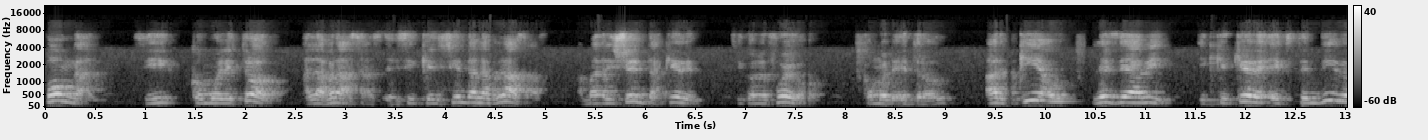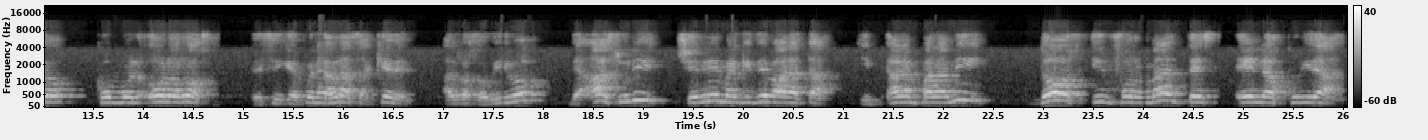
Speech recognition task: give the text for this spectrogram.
pongan, ¿sí? como electrón a las brasas, es decir, que enciendan las brasas, amarillentas queden ¿sí? con el fuego, como el electrón, arquiau les de avid, y que quede extendido como el oro rojo, es decir, que después las brasas queden al rojo vivo, de Asuri, Shenema Barata. Y hagan para mí dos informantes en la oscuridad.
